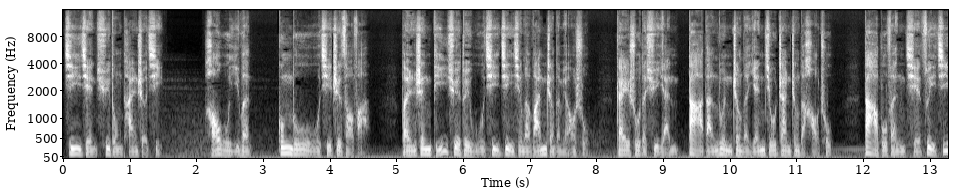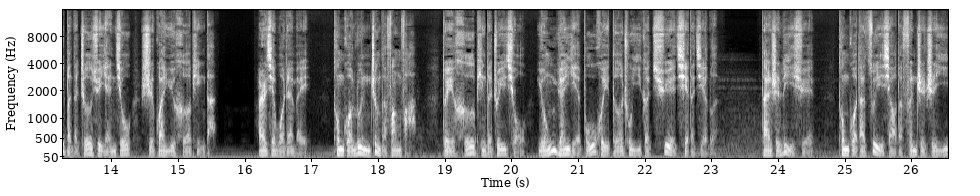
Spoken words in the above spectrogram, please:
机箭驱动弹射器。毫无疑问，弓弩武器制造法本身的确对武器进行了完整的描述。该书的序言大胆论证了研究战争的好处。大部分且最基本的哲学研究是关于和平的，而且我认为，通过论证的方法，对和平的追求永远也不会得出一个确切的结论。但是力学通过它最小的分支之一，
